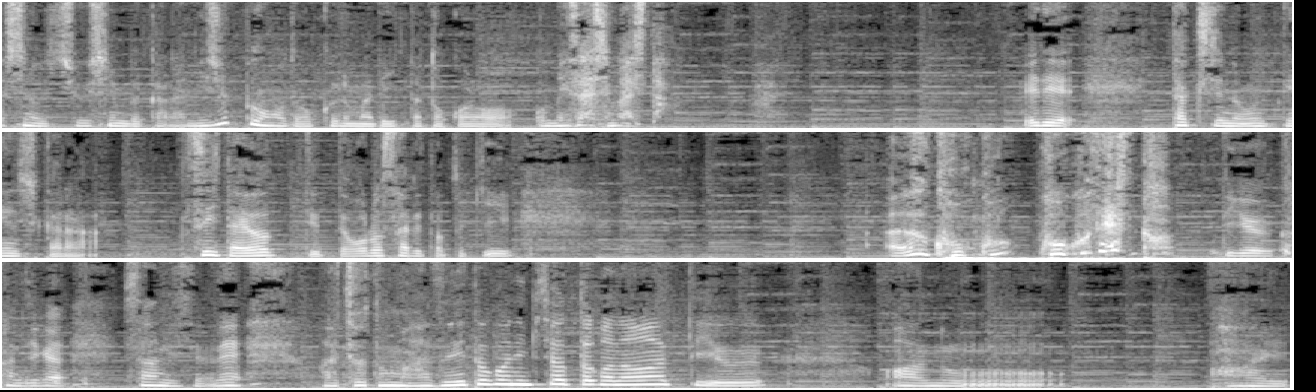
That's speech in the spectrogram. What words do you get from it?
市の中心部から20分ほど車で行ったところを目指しました。えでタクシーの運転手から「着いたよ」って言って降ろされた時あここここですか？っていう感じがしたんですよね。あちょっとまずいとこに来ちゃったかなっていう。あのはい。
